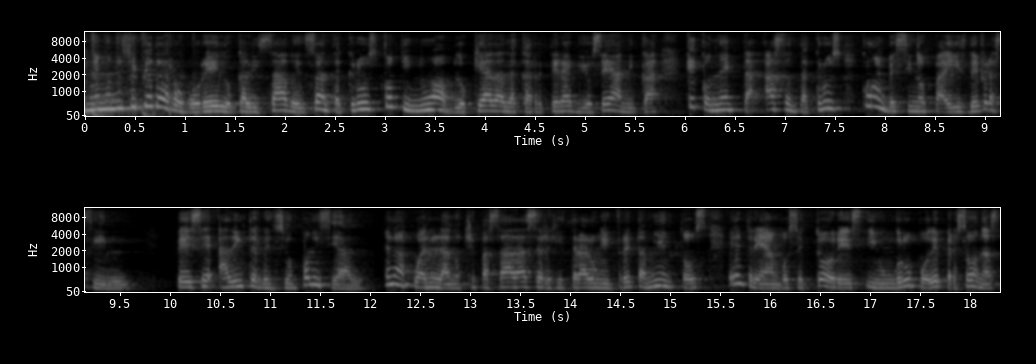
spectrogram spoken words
En el municipio de Roboré, localizado en Santa Cruz, continúa bloqueada la carretera bioceánica que conecta a Santa Cruz con el vecino país de Brasil pese a la intervención policial, en la cual en la noche pasada se registraron enfrentamientos entre ambos sectores y un grupo de personas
